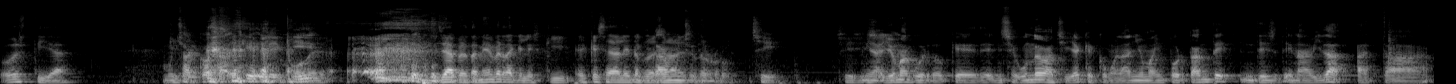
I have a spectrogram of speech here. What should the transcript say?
Hostia. Muchas cosas. Es que el esquí ya, pero también es verdad que el esquí, es que atleta me quitaba profesional mucho es. Sí. Sí, sí. Mira, sí. yo me acuerdo que en segundo de bachiller, que es como el año más importante, desde Navidad hasta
